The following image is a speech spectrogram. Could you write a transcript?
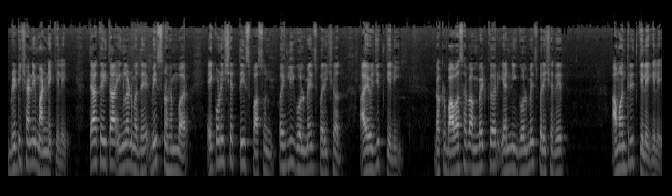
ब्रिटिशांनी मान्य केले. त्याकरिता इंग्लंडमध्ये वीस नोव्हेंबर एकोणीसशे तीसपासून पहिली गोलमेज परिषद आयोजित केली. डॉक्टर बाबासाहेब आंबेडकर यांनी गोलमेज परिषदेत आमंत्रित केले गेले.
